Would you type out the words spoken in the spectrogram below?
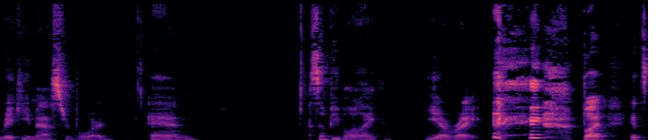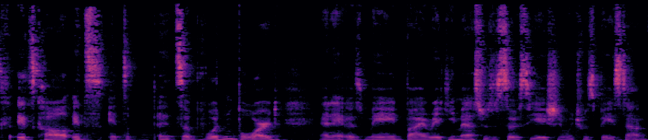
Reiki master board. And some people are like, yeah, right. but it's it's called it's it's a it's a wooden board and it was made by Reiki Masters Association, which was based out in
